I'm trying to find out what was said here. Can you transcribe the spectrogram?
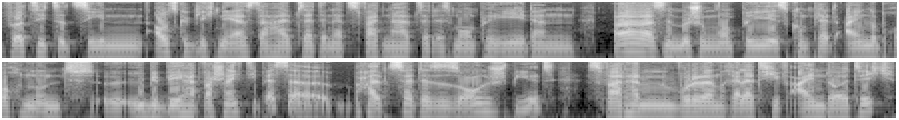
40 zu 10, ausgeglichene erste Halbzeit, in der zweiten Halbzeit ist Montpellier dann, ah, das ist eine Mischung, Montpellier ist komplett eingebrochen und äh, ÜBB hat wahrscheinlich die beste Halbzeit der Saison gespielt. Es war dann, wurde dann relativ eindeutig.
